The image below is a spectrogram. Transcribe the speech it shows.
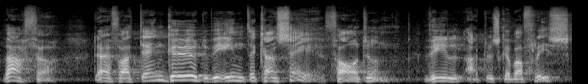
Varför? Därför att den Gud vi inte kan se, Fadern, vill att du ska vara frisk.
